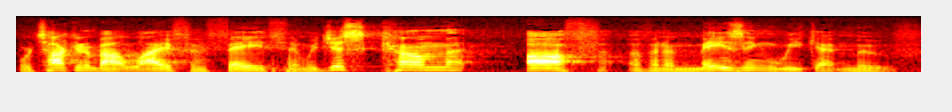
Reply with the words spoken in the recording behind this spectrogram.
We're talking about life and faith, and we just come off of an amazing week at Move.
